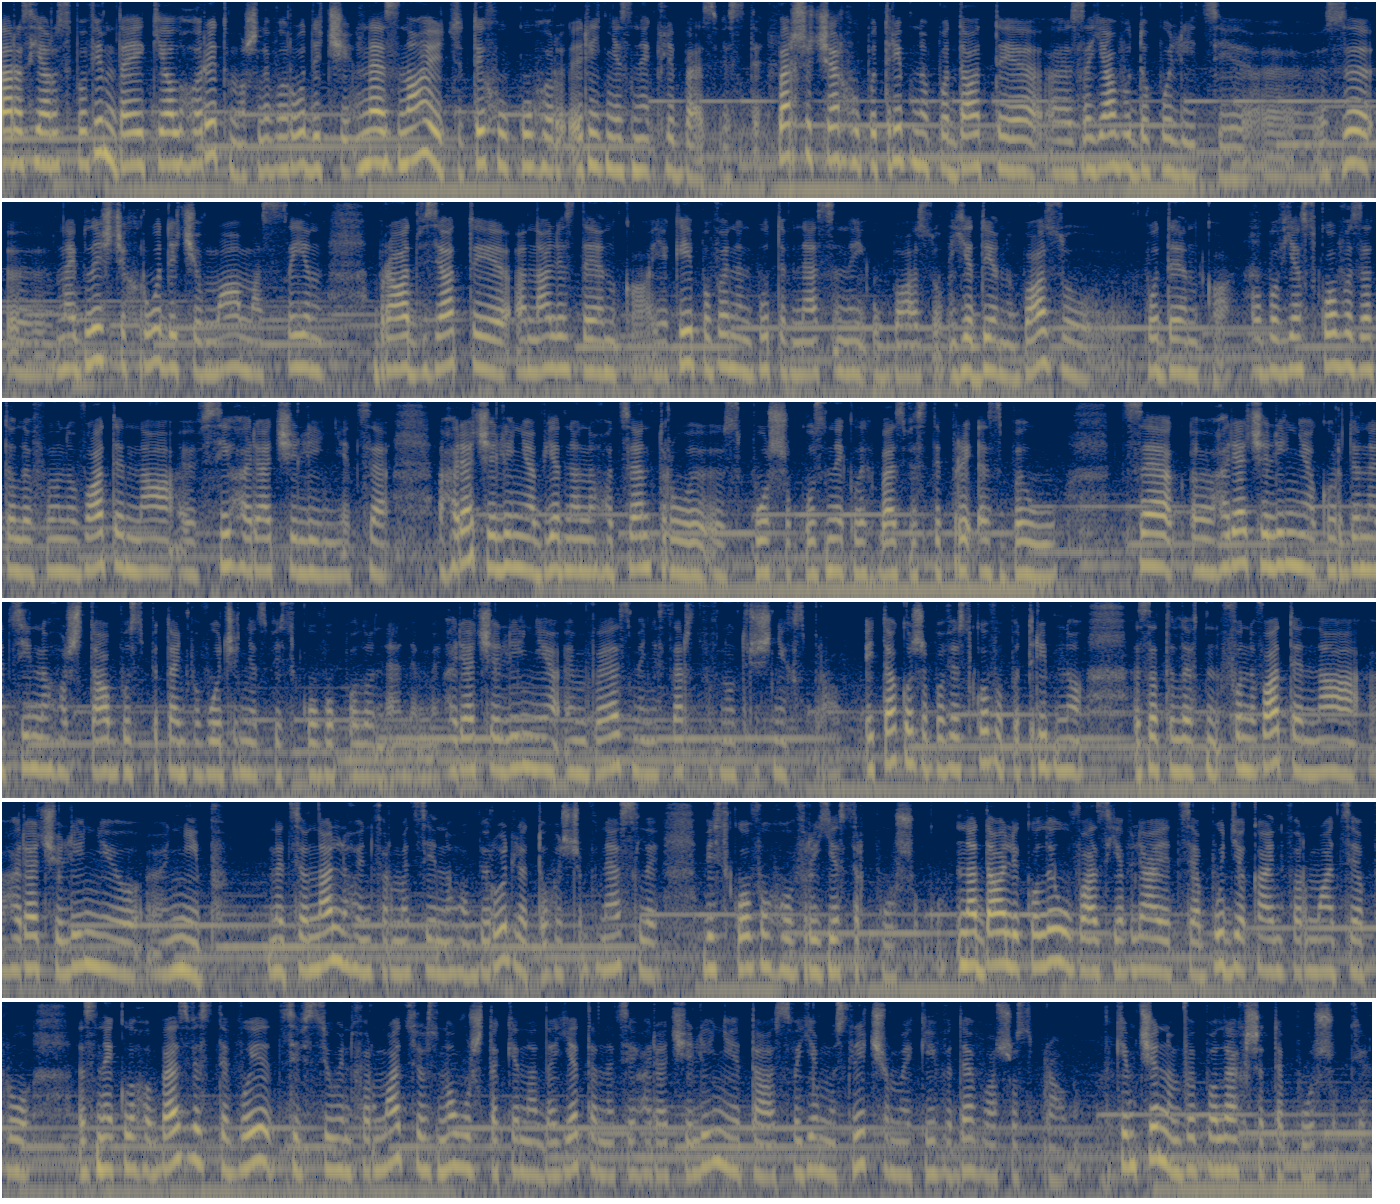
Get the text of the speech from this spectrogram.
Зараз я розповім деякі алгоритм, можливо, родичі не знають тих, у кого рідні зниклі безвісти. В першу чергу потрібно подати е, заяву до поліції. е, З е, найближчих родичів, мама, син, брат, взяти аналіз ДНК, який повинен бути внесений у базу, єдину базу по ДНК. Обов'язково зателефонувати на е, всі гарячі лінії. Це гаряча лінія об'єднаного центру е, з пошуку зниклих безвісти при СБУ. Це е, гаряча лінія координаційного штабу з питань поводження з військовополоненими, гаряча лінія МВС Міністерства внутрішніх справ. І також обов'язково потрібно зателефонувати на гарячу лінію НІП. Національного інформаційного бюро для того, щоб внесли військового в реєстр пошуку. Надалі, коли у вас з'являється будь-яка інформація про зниклого безвісти, ви ці всю інформацію знову ж таки надаєте на ці гарячі лінії та своєму слідчому, який веде вашу справу. Таким чином ви полегшите пошуки.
